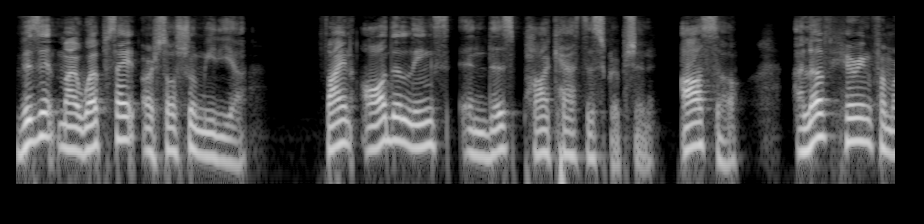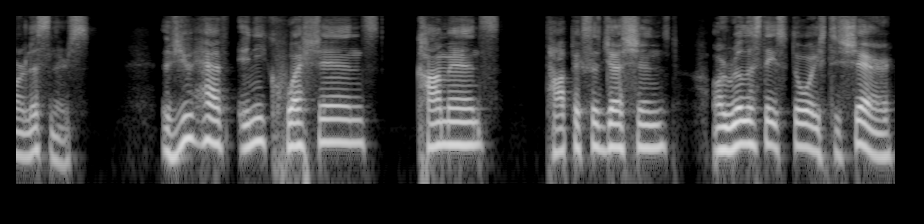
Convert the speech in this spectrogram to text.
visit my website or social media. Find all the links in this podcast description. Also, I love hearing from our listeners. If you have any questions, comments, topic suggestions, or real estate stories to share,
